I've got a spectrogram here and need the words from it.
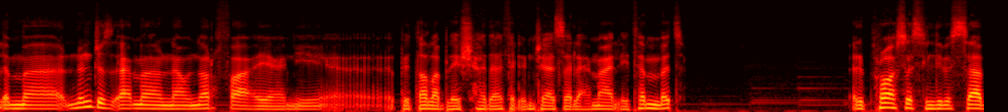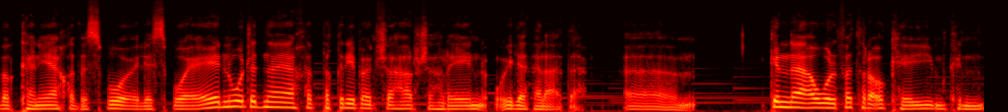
لما ننجز أعمالنا ونرفع يعني آه، بطلب لشهادات الإنجاز الأعمال اللي تمت ال process اللي بالسابق كان ياخذ أسبوع إلى أسبوعين وجدنا ياخذ تقريبا شهر شهرين وإلى ثلاثة. قلنا أول فترة okay يمكن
